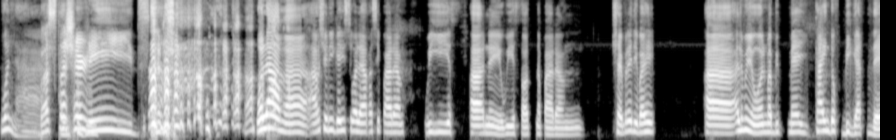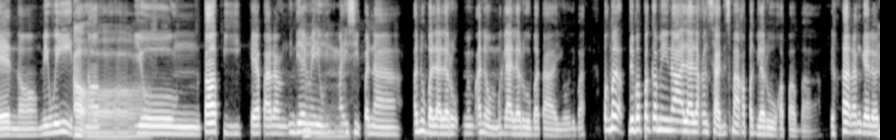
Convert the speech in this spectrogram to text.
wala, Basta charades. Wala nga, actually guys wala kasi parang we, ah, ano, eh, we thought na parang siyempre 'di ba, ah, alam mo yun, mabi may kind of bigat din 'no, may weight 'no, Oo. yung topic kaya parang hindi Mm. maisipan na ano ba lalaro ano, maglalaro ba tayo 'di ba? 'Pag ma 'di ba 'pagka may naalala kang sadness makakapaglaro ka pa ba? Parang gano'n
